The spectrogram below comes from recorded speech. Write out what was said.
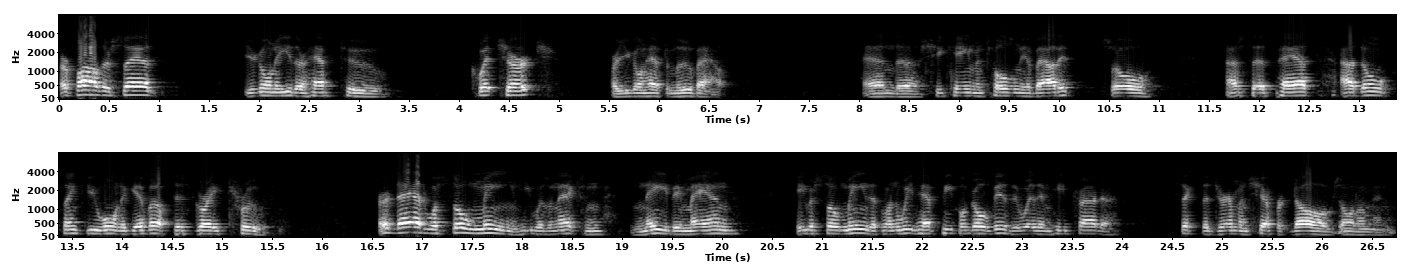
her father said, You're going to either have to quit church or you're going to have to move out. And uh, she came and told me about it. So I said, Pat, I don't think you want to give up this great truth. Her dad was so mean. He was an ex-Navy man. He was so mean that when we'd have people go visit with him, he'd try to sick the German Shepherd dogs on them and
